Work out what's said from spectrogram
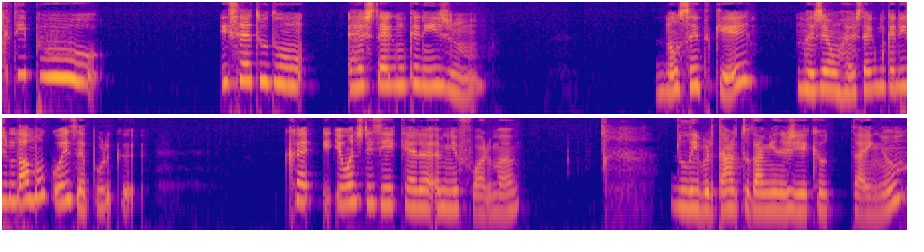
Que tipo. Isto é tudo um hashtag mecanismo. Não sei de quê, mas é um hashtag mecanismo de alguma coisa, porque que eu antes dizia que era a minha forma de libertar toda a minha energia que eu tenho,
